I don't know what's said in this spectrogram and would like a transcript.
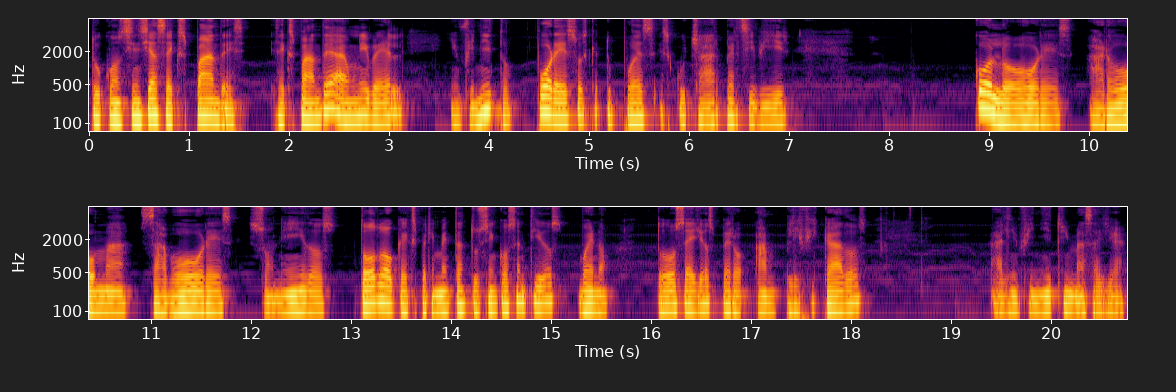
tu conciencia se expande, se expande a un nivel infinito. Por eso es que tú puedes escuchar, percibir colores, aroma, sabores, sonidos, todo lo que experimentan tus cinco sentidos. Bueno, todos ellos, pero amplificados al infinito y más allá.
